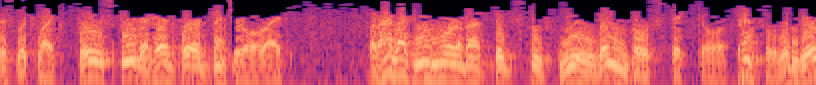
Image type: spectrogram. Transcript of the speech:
this looks like full speed ahead for adventure, all right. But I'd like to know more about Big Stoop's new rainbow stick or pencil, wouldn't you?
